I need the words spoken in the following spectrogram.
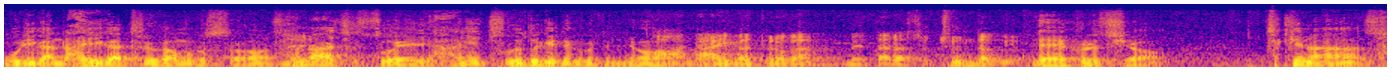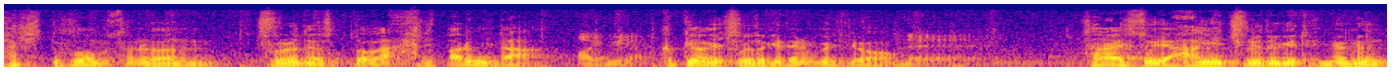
우리가 나이가 들어감으로써 네. 산화 질소의 양이 줄어들게 되거든요. 아, 나이가 들어감에 따라서 준다고요. 네, 그렇죠. 특히나 40대 후반부터는 줄어드는 속도가 아주 빠릅니다. 아이고야. 급격하게 줄어들게 되는 거죠. 네. 산화질소 양이 줄어들게 되면은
